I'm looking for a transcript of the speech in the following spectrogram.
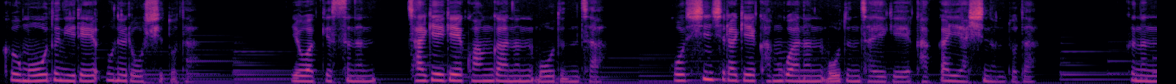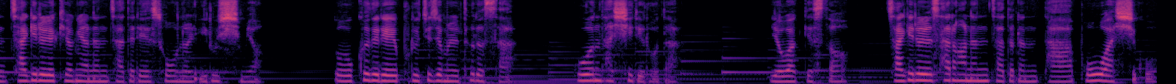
그 모든 일에 은혜로우시도다. 여호와께서는 자기에게 관가하는 모든 자, 곧 신실하게 간구하는 모든 자에게 가까이 하시는도다. 그는 자기를 경외하는 자들의 소원을 이루시며 또 그들의 부르짖음을 들으사 구원하시리로다. 여호와께서 자기를 사랑하는 자들은 다 보호하시고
